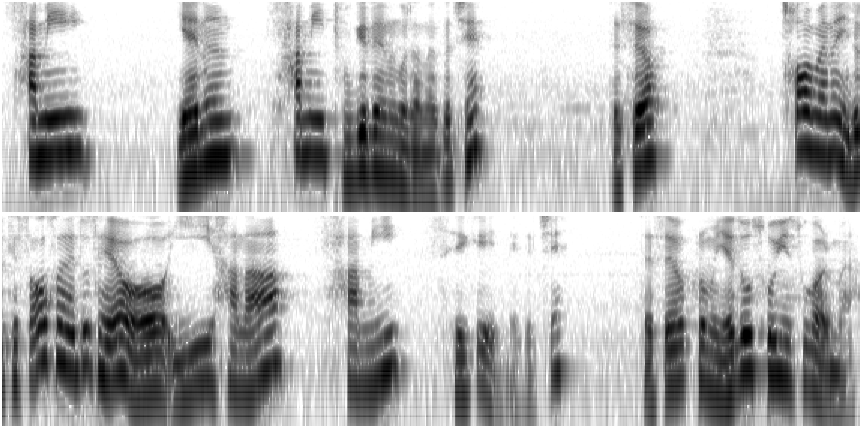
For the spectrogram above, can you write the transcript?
3이 얘는 3이 두 개 되는 거잖아. 그치? 됐어요? 처음에는 이렇게 써서 해도 돼요. 2 하나, 3이 3개 있네. 그치? 됐어요? 그러면 얘도 소인수가 얼마야?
